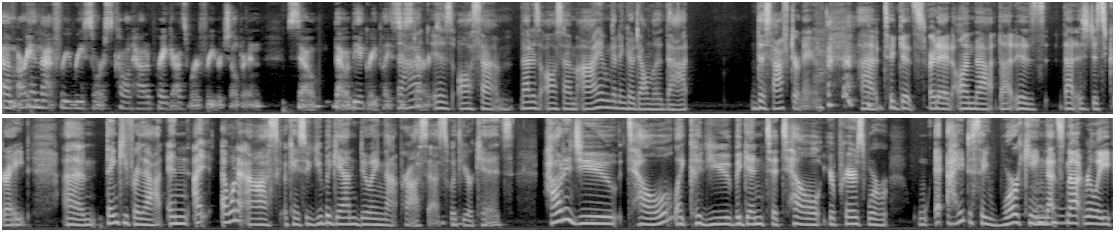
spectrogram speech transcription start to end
um, are in that free resource called How to Pray God's Word for Your Children. So that would be a great place that to start. That is awesome. That is awesome. I am going to go download that this afternoon uh, to get started on that. That is that is just great. Um, thank you for that. And I I want to ask. Okay, so you began doing that process with your kids. How did you tell? Like, could you begin to tell your prayers were I hate to say working. Mm-hmm. That's not really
